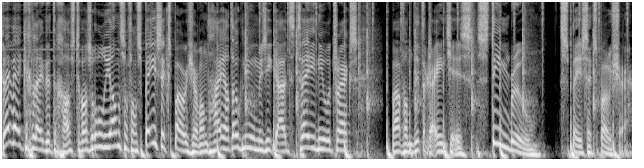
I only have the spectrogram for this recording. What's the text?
Twee weken geleden te gast was Roel Jansen van Space Exposure. Want hij had ook nieuwe muziek uit. Twee nieuwe tracks, waarvan dit er eentje is. Steam Brew, Space Exposure.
